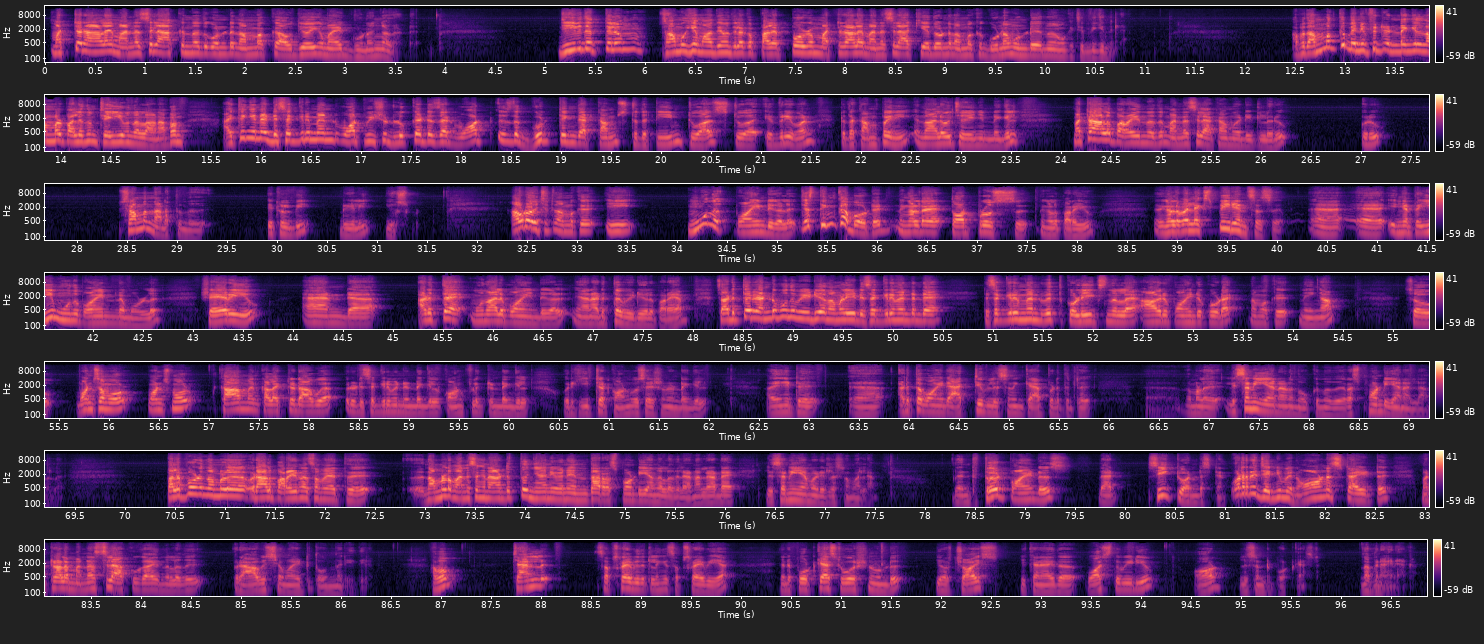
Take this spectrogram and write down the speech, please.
മറ്റൊരാളെ മനസ്സിലാക്കുന്നത് കൊണ്ട് നമുക്ക് ഔദ്യോഗികമായ ഗുണങ്ങളുണ്ട്. ജീവിതത്തിലും സാമൂഹ്യ മാധ്യമത്തിലൊക്കെ പലപ്പോഴും മറ്റൊരാളെ മനസ്സിലാക്കിയതുകൊണ്ട് നമുക്ക് ഗുണമുണ്ട് എന്ന് നമുക്ക് ചിന്തിക്കുന്നില്ല. അപ്പോൾ നമുക്ക് ബെനിഫിറ്റ് ഉണ്ടെങ്കിൽ നമ്മൾ പലതും ചെയ്യുമെന്നുള്ളതാണ് അപ്പം I think in a disagreement what we should look at is that what is the good thing that comes to the team to us to everyone to the company എന്ന് ആലോചിച്ച് കഴിഞ്ഞിട്ടുണ്ടെങ്കിൽ മറ്റാൾ പറയുന്നത് മനസ്സിലാക്കാൻ വേണ്ടിയിട്ടുള്ളൊരു ഒരു ശ്രമം നടത്തുന്നത് it will be really useful അവിടെ വെച്ചിട്ട് നമുക്ക് ഈ മൂന്ന് പോയിന്റുകൾ ജസ്റ്റ് തിങ്ക് അബൌട്ട് ഇറ്റ് നിങ്ങളുടെ തോട്ട് പ്രോസസ് നിങ്ങൾ പറയൂ. നിങ്ങളുടെ വല്ല എക്സ്പീരിയൻസസ് ഇങ്ങനത്തെ ഈ മൂന്ന് പോയിന്റിന്റെ മുകളിൽ ഷെയർ ചെയ്യൂ. ആൻഡ് അടുത്ത മൂന്നാൽ പോയിന്റുകൾ ഞാൻ അടുത്ത വീഡിയോയിൽ പറയാം. സോ അടുത്ത രണ്ട് മൂന്ന് വീഡിയോ നമ്മൾ ഈ ഡിസഗ്രിമെന്റിന്റെ ഡിസഗ്രിമെന്റ് വിത്ത് കൊളീഗ്സ് എന്നുള്ള ആ ഒരു പോയിന്റ് കൂടെ നമുക്ക് നീങ്ങാം. So once more once more calm and collected ആവുക. ഒരു ഡിസഗ്രിമെന്റ് ഉണ്ടെങ്കിൽ കോൺഫ്ലിക്റ്റ് ഉണ്ടെങ്കിൽ ഒരു ഹീറ്റഡ് കോൺവെർസേഷൻ ഉണ്ടെങ്കിൽ. അത് അടുത്ത പോയിന്റ് ആക്റ്റീവ് ലിസണിങ് ക്യാപ്പ് എടുത്തിട്ട് നമ്മൾ ലിസൺ ചെയ്യാനാണ് നോക്കുന്നത് റെസ്പോണ്ട് ചെയ്യാനല്ല എന്നുള്ളത്. പലപ്പോഴും നമ്മൾ ഒരാൾ പറയുന്ന സമയത്ത് നമ്മുടെ മനസ്സിങ്ങനെ അടുത്ത് ഞാൻ ഇവനെ എന്താ റെസ്പോണ്ട് ചെയ്യുക എന്നുള്ളതിലാണ് അല്ലാതെ ലിസൺ ചെയ്യാൻ വേണ്ടിയിട്ടുള്ള ശ്രമമല്ല. Then third point is that seek to understand വളരെ ജെന്യുവൻ ഓണസ്റ്റ് ആയിട്ട് മറ്റൊരാളെ മനസ്സിലാക്കുക എന്നുള്ളത് ഒരു ആവശ്യമായിട്ട് തോന്നുന്ന രീതിയിൽ അപ്പം ചാനൽ സബ്സ്ക്രൈബ് ചെയ്തിട്ടില്ലെങ്കിൽ സബ്സ്ക്രൈബ് ചെയ്യുക. എന്റെ പോഡ്കാസ്റ്റ് വേർഷനും ഉണ്ട്. Your choice you can I watch the video or listen to podcast നബിനായനാക്കാം.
